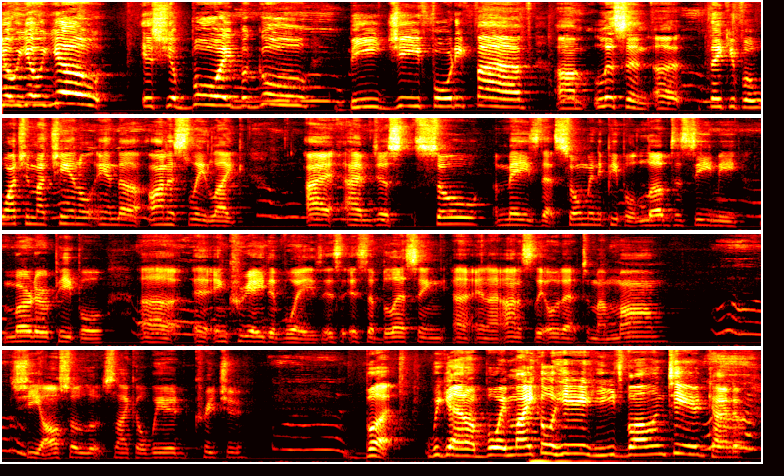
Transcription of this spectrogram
Yo, yo, yo! It's your boy Bughuul BG45. Um, listen, uh, thank you for watching my channel, and uh, honestly, like, I I'm just so amazed that so many people love to see me murder people uh, in creative ways. It's it's a blessing, uh, and I honestly owe that to my mom. She also looks like a weird creature. But we got our boy Michael here. He's volunteered, kind of.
